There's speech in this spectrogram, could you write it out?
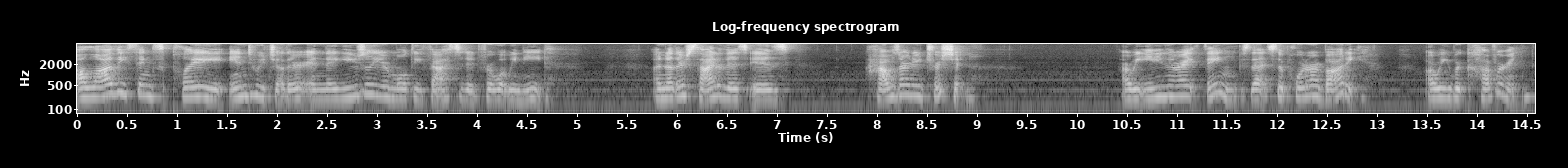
A lot of these things play into each other and they usually are multifaceted for what we need. Another side of this is how's our nutrition? Are we eating the right things that support our body? Are we recovering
